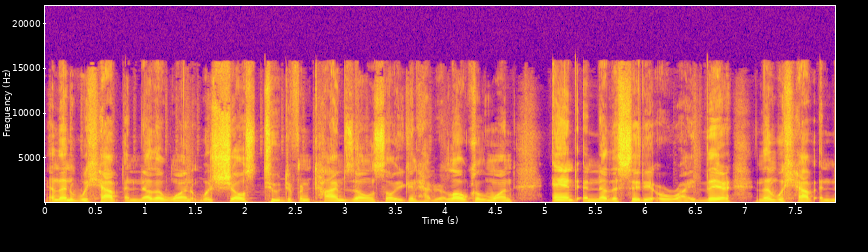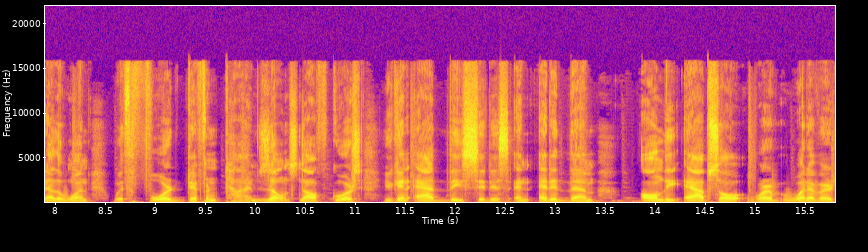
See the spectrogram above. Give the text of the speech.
And then we have another one which shows two different time zones. So you can have your local one and another city right there. And then we have another one with four different time zones. Now, of course, you can add these cities and edit them on the app so where, whatever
